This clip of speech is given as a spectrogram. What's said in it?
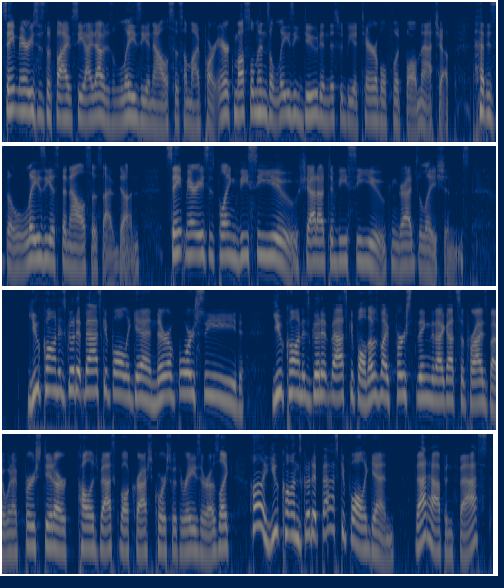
St. Mary's is the five seed. I lazy analysis on my part. Eric Musselman's a lazy dude, and this would be a terrible football matchup. That is the laziest analysis I've done. St. Mary's is playing VCU. Shout out to VCU. Congratulations. UConn is good at basketball again. They're a four seed. UConn is good at basketball. That was my first thing that I got surprised by when I first did our college basketball crash course with Razor. I was like, huh, UConn's good at basketball again. That happened fast.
